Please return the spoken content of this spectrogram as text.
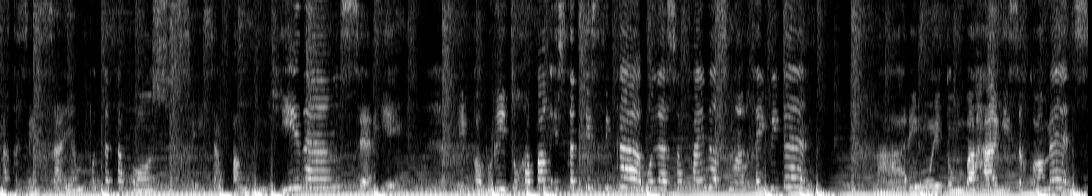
makasaysayang pagtatapos sa isang pambihirang serye. May paborito ka bang estatistika mula sa finals mga kaibigan? Maaari mo itong bahagi sa comments.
